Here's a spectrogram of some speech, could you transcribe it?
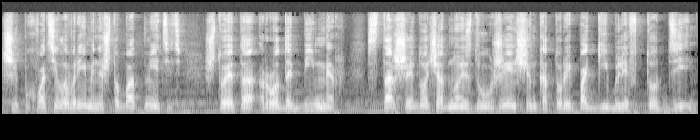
Чипу хватило времени, чтобы отметить, что это Рода Биммер, старшая дочь одной из двух женщин, которые погибли в тот день.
